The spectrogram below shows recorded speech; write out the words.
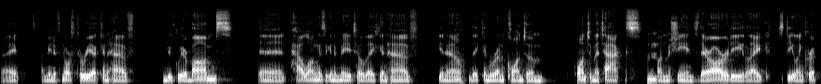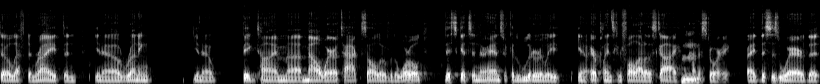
Right. I mean, if North Korea can have nuclear bombs, and how long is it going to be till they can have, you know, they can run quantum quantum attacks mm. on machines? They're already like stealing crypto left and right, and you know, running, you know, big time uh, malware attacks all over the world. This gets in their hands, it could literally, you know, airplanes can fall out of the sky, mm. kind of story right? This is where the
